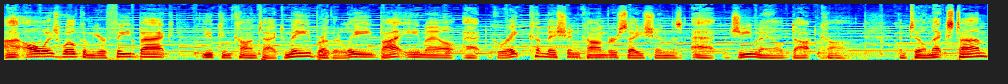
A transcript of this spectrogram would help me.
I always welcome your feedback. You can contact me, Brother Lee, by email at greatcommissionconversations at gmail.com. Until next time,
